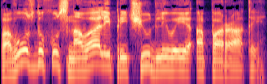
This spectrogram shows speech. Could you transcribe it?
По воздуху сновали причудливые аппараты.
